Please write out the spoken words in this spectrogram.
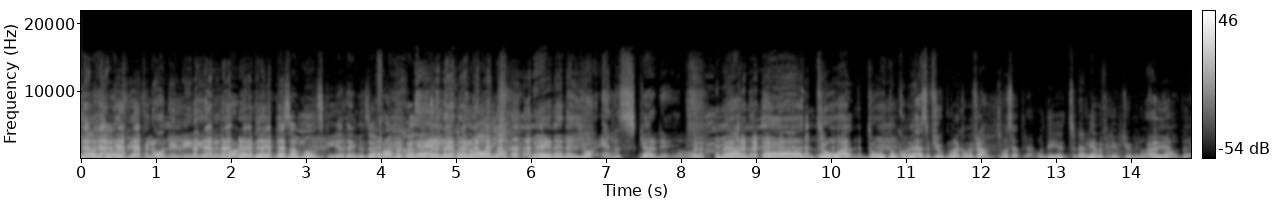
Jag kände, Ja, Förlåt, det är billigt men det var... direkt när jag sa Månskin, jag tänkte såhär, fram med skölden, nu kommer det hagla. Nej, nej, nej, jag älskar dig. Men eh, då, då, de kommer, alltså 14-åringar kommer fram som har sett det där. Och det är, så den lever på YouTube i någon form ja. av... eh,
